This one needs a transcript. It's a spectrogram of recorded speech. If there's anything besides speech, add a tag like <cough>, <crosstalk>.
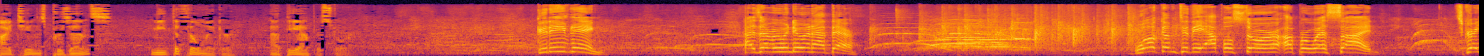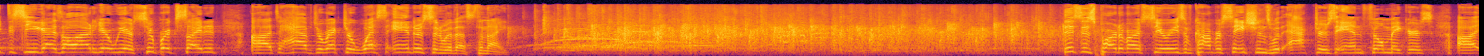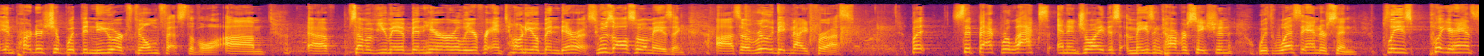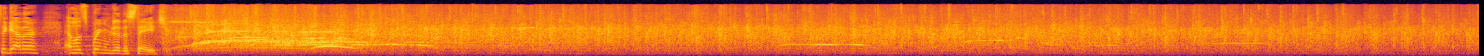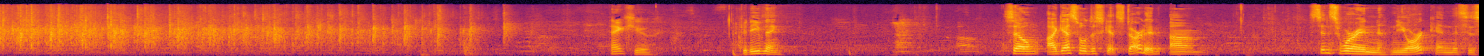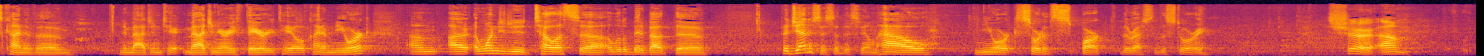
iTunes presents Meet the Filmmaker at the Apple Store. Good evening. How's everyone doing out there? Welcome to the Apple Store, Upper West Side. It's great to see you guys all out here. We are super excited uh, to have director Wes Anderson with us tonight. This is part of our series of conversations with actors and filmmakers uh, in partnership with the New York Film Festival. Um, uh, some of you may have been here earlier for Antonio Banderas, who is also amazing. Uh, so, a really big night for us. But sit back, relax, and enjoy this amazing conversation with Wes Anderson. Please put your hands together and let's bring him to the stage. Thank you. Good evening. So I guess we'll just get started. Um, since we're in New York, and this is kind of a, an imaginary fairy tale kind of New York, um, I, I wanted you to tell us uh, a little bit about the, the genesis of this film, how New York sort of sparked the rest of the story. Sure. Um,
